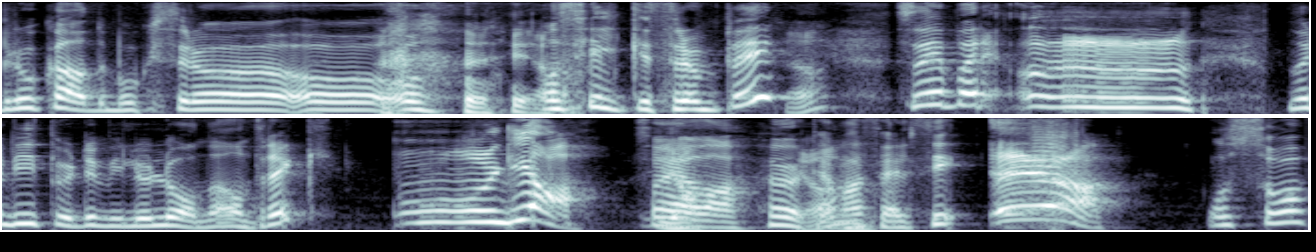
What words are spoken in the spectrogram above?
brokadebukser og, og, og, og silkestrømper. Ja. Så jeg bare uh, Når de spurte vil du låne antrekk, uh, ja, sa jeg da. Hørte Ja. jeg meg selv si ja. Og så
